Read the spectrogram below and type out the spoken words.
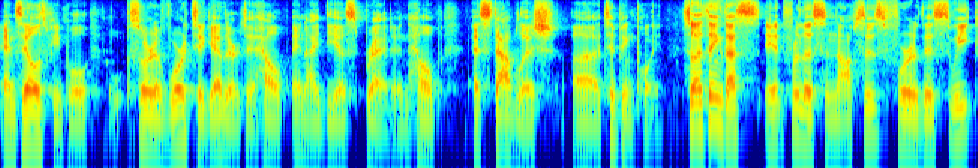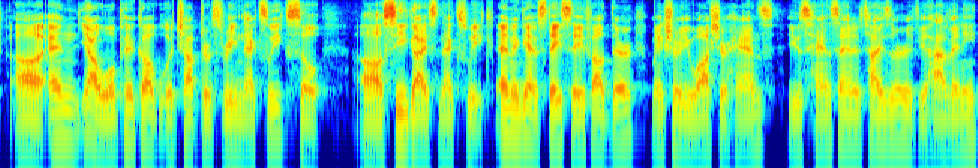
and salespeople sort of work together to help an idea spread and help establish a tipping point. So I think that's it for the synopsis for this week. Uh, and yeah, we'll pick up with chapter three next week. So I'll see you guys next week. And again, stay safe out there. Make sure you wash your hands. Use hand sanitizer if you have any.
